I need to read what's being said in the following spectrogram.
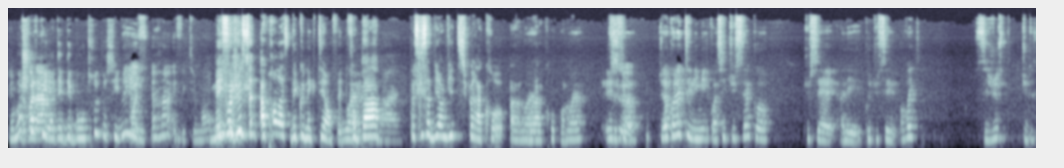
Mais moi, Mais je trouve voilà. qu'il y a des, des bons trucs aussi. Oui. Oui, mhm, effectivement. Mais il faut juste apprendre à se déconnecter en fait. Ouais, faut pas. Ouais. Parce que ça devient vite super accro. euh, Ouais. ouais, accro quoi. Ouais. Et ce-. Tu dois connaître tes limites, quoi. Si tu sais que tu sais, allez, que tu sais, en fait, c'est juste, tu,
